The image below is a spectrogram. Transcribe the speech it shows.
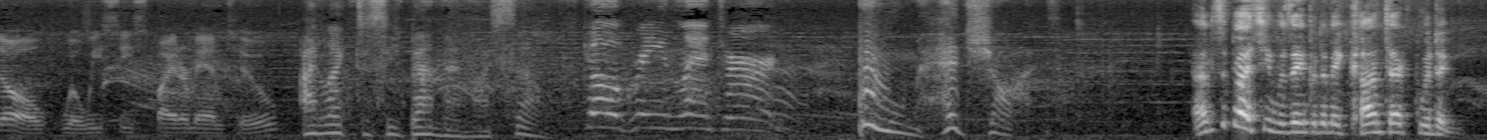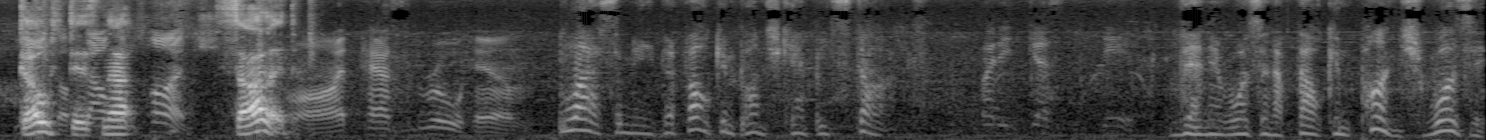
so, will we see Spider-Man 2? I'd like to see Batman myself. Go Green Lantern. Boom! Headshot! I'm surprised he was able to make contact with a ghost. The Is not Punch. solid. Aw, it passed through him. Blasphemy! The Falcon Punch can't be stopped. But it just did. Then it wasn't a Falcon Punch, was it?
